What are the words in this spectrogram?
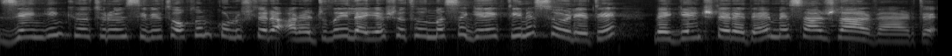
zengin kültürün sivil toplum kuruluşları aracılığıyla yaşatılması gerektiğini söyledi ve gençlere de mesajlar verdi.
